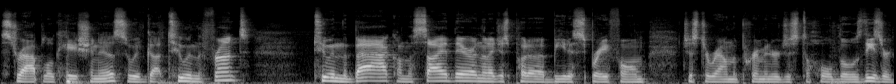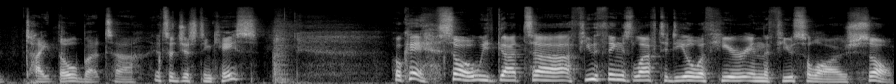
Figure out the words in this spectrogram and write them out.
strap location is. So we've got two in the front, two in the back on the side there, and then I just put a bead of spray foam just around the perimeter just to hold those. These are tight though, but uh, it's a just in case. Okay, so we've got uh, a few things left to deal with here in the fuselage. So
